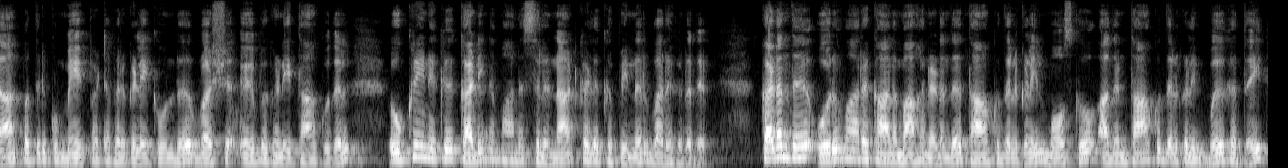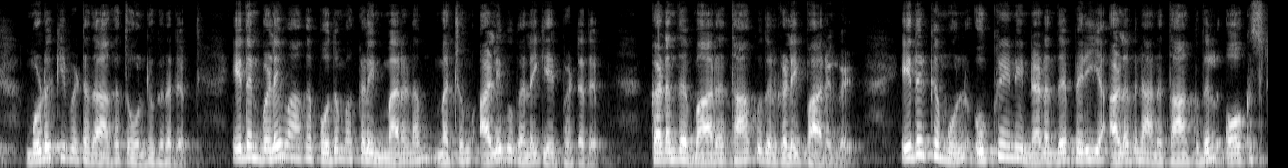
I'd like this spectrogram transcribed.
நாற்பதற்கும் மேற்பட்டவர்களை கொண்டு ரஷ்ய ஏவுகணை தாக்குதல் உக்ரைனுக்கு கடினமான சில நாட்களுக்கு பின்னர் வருகிறது. கடந்த ஒரு வார காலமாக நடந்த தாக்குதல்களில் மாஸ்கோ அதன் தாக்குதல்களின் வேகத்தை முடுக்கிவிட்டதாக தோன்றுகிறது. இதன் விளைவாக பொதுமக்களின் மரணம் மற்றும் அழிவு ஏற்பட்டது. கடந்த வார தாக்குதல்களை பாருங்கள். இதற்கு முன் உக்ரைனில் நடந்த பெரிய அளவிலான தாக்குதல் ஆகஸ்ட்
